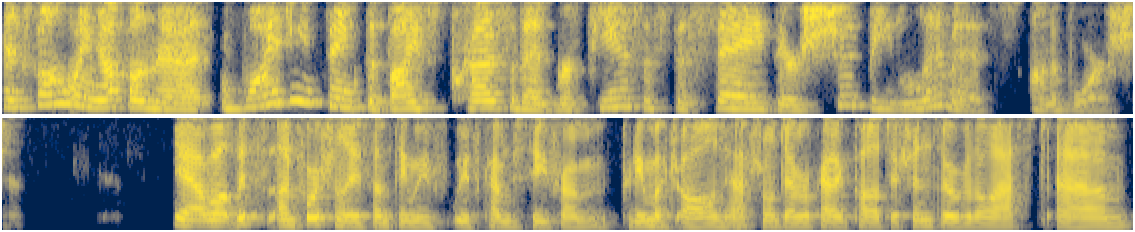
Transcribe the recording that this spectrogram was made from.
And following up on that, why do you think the vice president refuses to say there should be limits on abortion? Yeah, well, this unfortunately is something we've we've come to see from pretty much all national Democratic politicians over the last um,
